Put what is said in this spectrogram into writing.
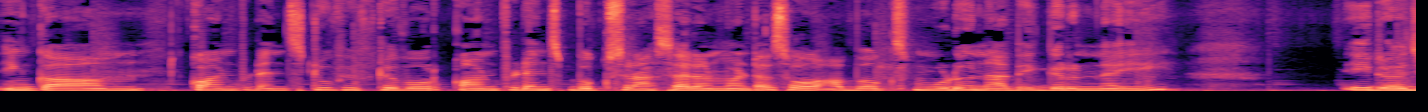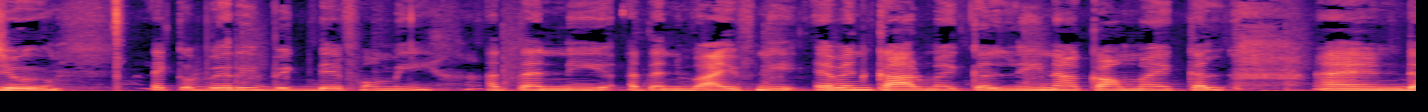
ఇంకా confidence two fifty four confidence books రాశారనమాట సో ఆ బుక్స్ మూడు నా దగ్గర ఉన్నాయి. ఈరోజు like very big day for me అతన్ని అతని వైఫ్ని Evan Carmichael Nina Carmichael and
